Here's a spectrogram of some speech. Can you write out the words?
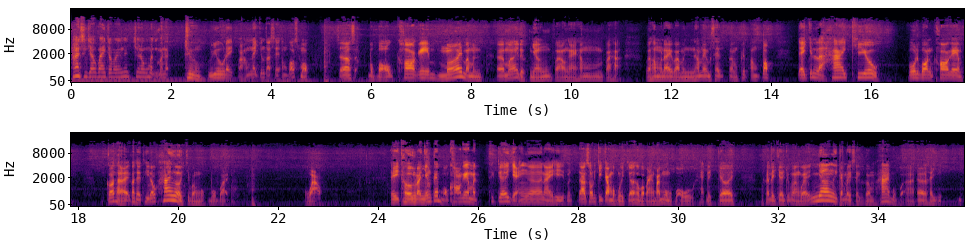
Hi, xin chào các bạn, chào các bạn đến channel của mình, mình là Trường Review đây Và hôm nay chúng ta sẽ unbox một một bộ core game mới mà mình Ờ, mới được nhận vào ngày hôm và và hôm ở đây. Và mình hôm nay mình sẽ làm clip unbox. Đây chính là hai Q volleyball core game. Có thể có thể thi đấu hai người chỉ bằng một bộ bài. Wow. Thì thường là những cái bộ core game mà thiết kế dạng ờ, này thì đa số chỉ cho một người chơi thôi và bạn phải mua một bộ khác để chơi. Một khác để chơi chúng bạn về nhưng trong đây sẽ gồm hai bộ bài uh,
